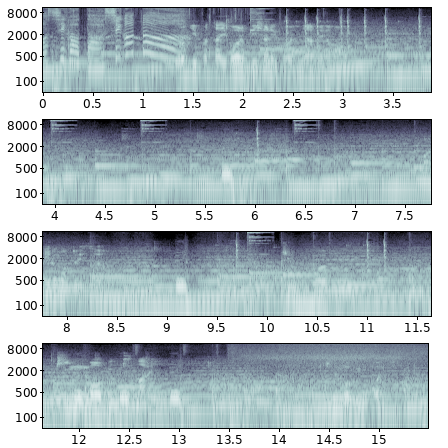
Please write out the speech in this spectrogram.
아 시가다 시가다. 여기 맞다. 이번에 미션이 뭐였냐면. 아 이런 것도 있어요. 지금 뭐야 빅머빈 두 마리. 빅머빈 거있죠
